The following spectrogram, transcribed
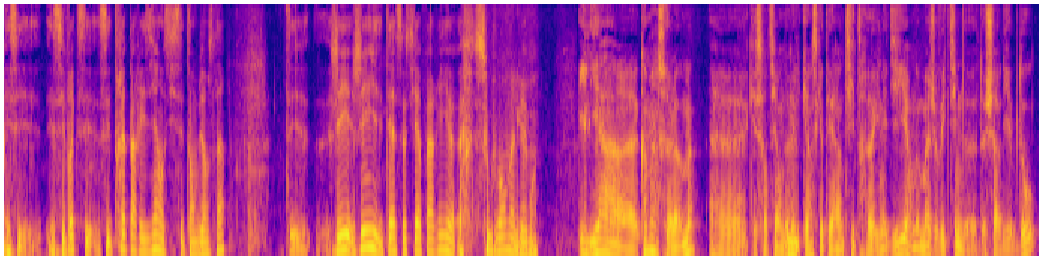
et c'est vrai que c'est très parisien aussi cette ambiance-là. J'ai été associé à Paris euh, souvent malgré moi. Il y a euh, Comme un seul homme, euh, qui est sorti en 2015, mm. qui était un titre inédit en hommage aux victimes de, de Charlie Hebdo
